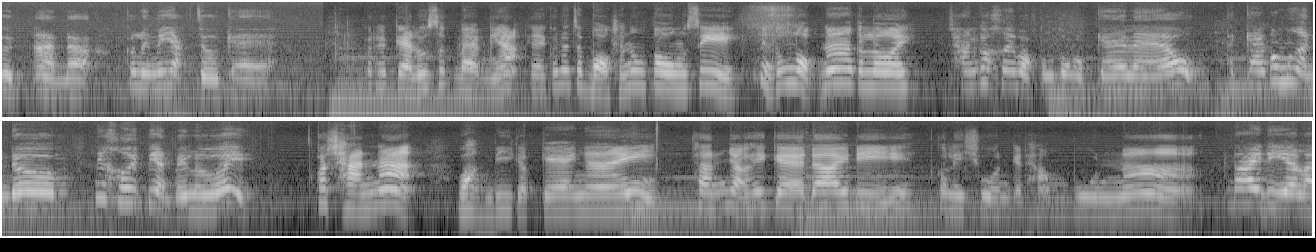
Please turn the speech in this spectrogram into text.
อึดอัดอะ ก็เลยไม่อยากเจอแก ก็ถ้าแกรู้สึกแบบเนี้ยแกก็น่าจะบอกฉันตรงๆสิไม่เห็นต้องหลบหน้ากันเลย ฉันก็เคยบอกตรงๆกับแกแล้ว แต่แกก็เหมือนเดิม ไม่เคยเปลี่ยนไปเลย ก็ฉันน่ะ หวังดีกับแกไง ฉันอยากให้แกได้ดี ก็เลยชวนแกทำบุญน่ะ ได้ดีอะไร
